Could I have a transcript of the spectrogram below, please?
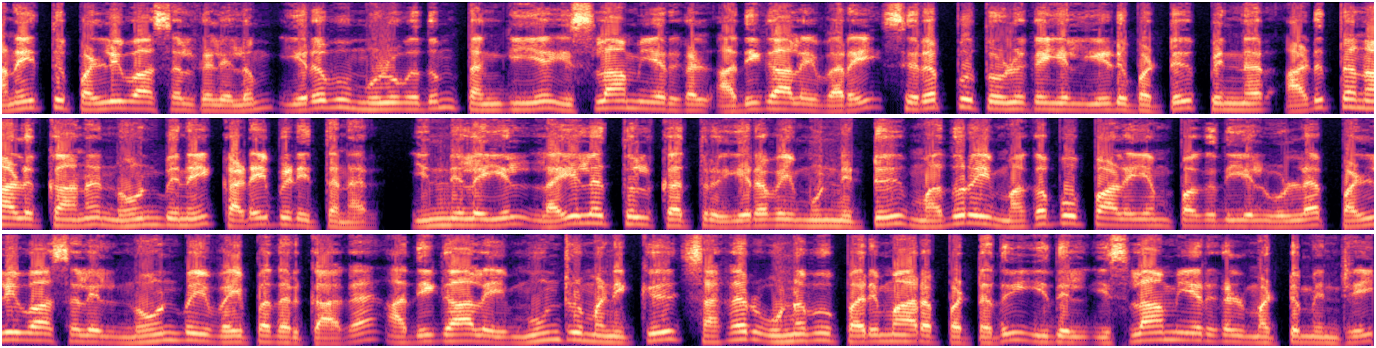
அனைத்து பள்ளிவாசல்களிலும் இரவு முழுவதும் தங்கிய இஸ்லாமியர்கள் அதிகாலை வரை சிறப்பு தொழுகையில் ஈடுபட்டு பின்னர் அடுத்த நாளுக்கான நோன்பினை கடைபிடித்தனர். இந்நிலையில் லைலத்துல் கத்ரு இரவை முன்னிட்டு மதுரை மகபூப்பாளையம் பகுதியில் உள்ள பள்ளிவாசலில் நோன்பை வைப்பதற்காக அதிகாலை மூன்று மணிக்கு சகர் உணவு பரிமாறப்பட்டது. இதில் இஸ்லாமியர்கள் மட்டுமின்றி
